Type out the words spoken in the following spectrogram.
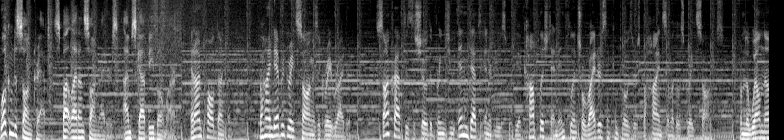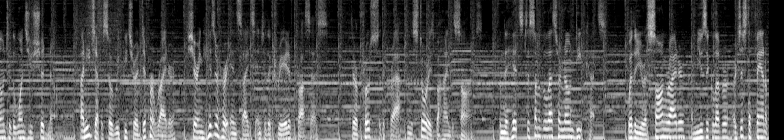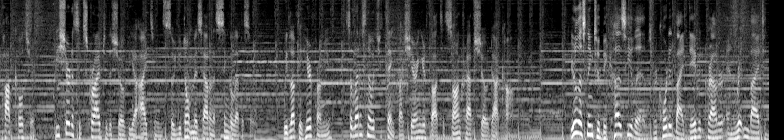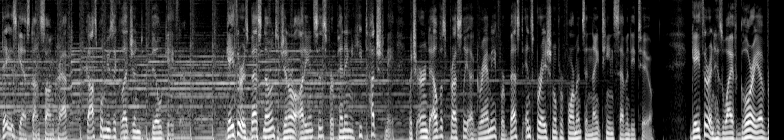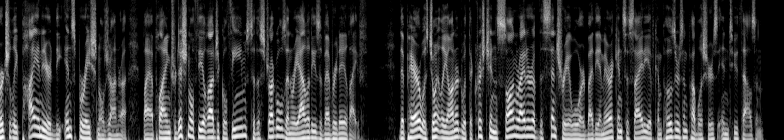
Welcome to Songcraft, Spotlight on Songwriters. I'm Scott B. Bomar. And I'm Paul Duncan. Behind every great song is a great writer. Songcraft is the show that brings you in depth interviews with the accomplished and influential writers and composers behind some of those great songs, from the well known to the ones you should know. On each episode, we feature a different writer sharing his or her insights into the creative process, their approach to the craft, and the stories behind the songs, from the hits to some of the lesser known deep cuts. Whether you're a songwriter, a music lover, or just a fan of pop culture, be sure to subscribe to the show via iTunes so you don't miss out on a single episode. We'd love to hear from you, so let us know what you think by sharing your thoughts at songcraftshow.com. You're listening to Because He Lives, recorded by David Crowder and written by today's guest on Songcraft, gospel music legend Bill Gaither. Gaither is best known to general audiences for penning He Touched Me, which earned Elvis Presley a Grammy for Best Inspirational Performance in 1972. Gaither and his wife Gloria virtually pioneered the inspirational genre by applying traditional theological themes to the struggles and realities of everyday life. The pair was jointly honored with the Christian Songwriter of the Century Award by the American Society of Composers and Publishers in 2000.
